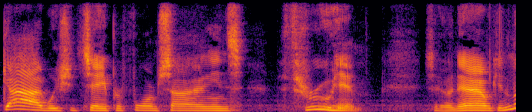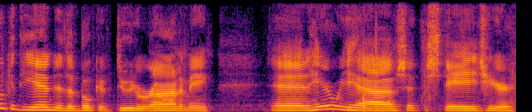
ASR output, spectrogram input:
God, we should say, performed signs through him. So now we can look at the end of the book of Deuteronomy. And here we have set the stage here.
